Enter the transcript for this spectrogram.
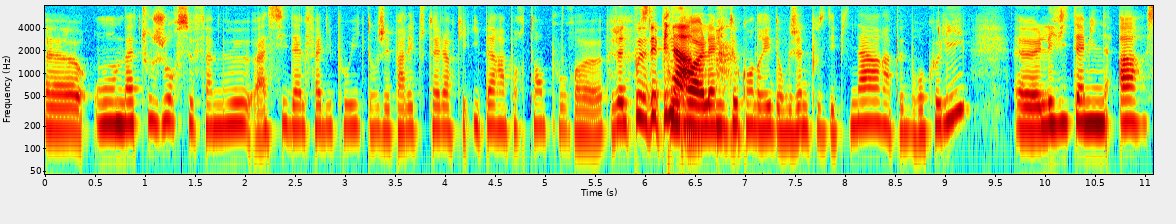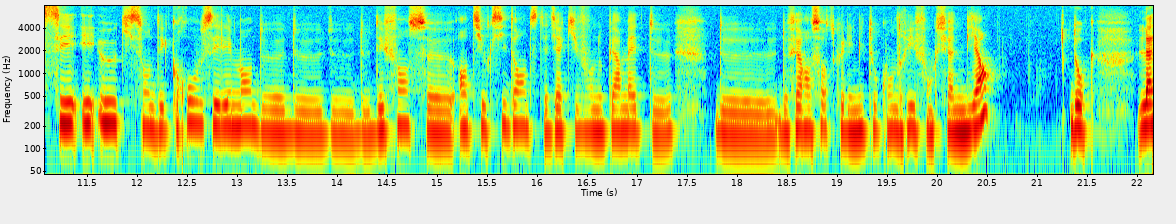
on a toujours ce fameux acide alpha-lipoïque dont j'ai parlé tout à l'heure qui est hyper important pour, jeune pousse d'épinards. la mitochondrie, donc jeune pousse d'épinards, un peu de brocoli. Euh, les vitamines A, C et E, qui sont des gros éléments de, défense euh, antioxydante, c'est-à-dire qui vont nous permettre de, faire en sorte que les mitochondries fonctionnent bien. Donc là,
